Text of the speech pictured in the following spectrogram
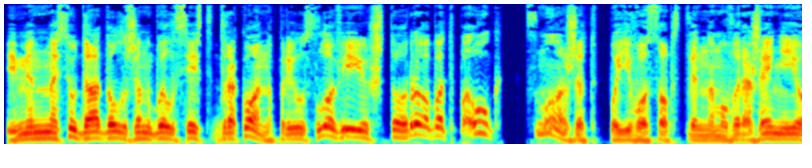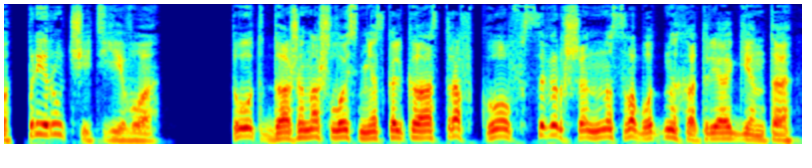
Именно сюда должен был сесть дракон при условии, что робот-паук сможет, по его собственному выражению, приручить его. Тут даже нашлось несколько островков, совершенно свободных от реагента.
